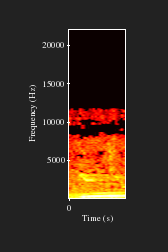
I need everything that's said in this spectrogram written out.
Ooh.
